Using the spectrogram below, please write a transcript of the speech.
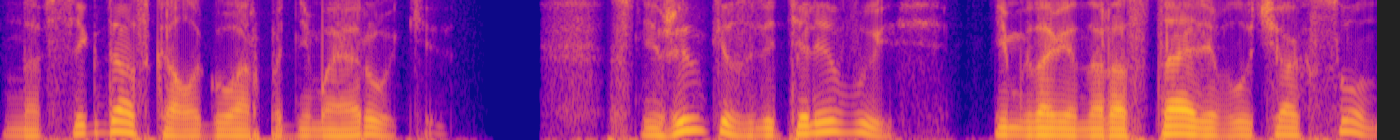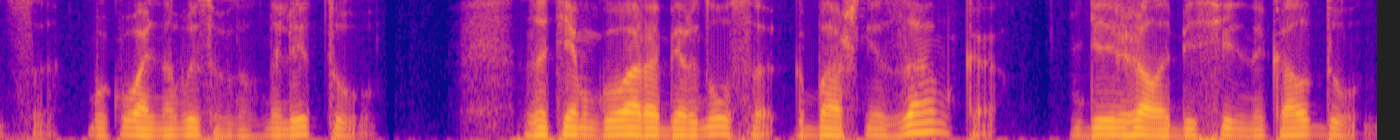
«Навсегда», — сказал Гуар, поднимая руки. Снежинки взлетели ввысь и мгновенно растаяли в лучах солнца, буквально высохнув на лету. Затем Гуар обернулся к башне замка, где лежал обессильный колдун.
